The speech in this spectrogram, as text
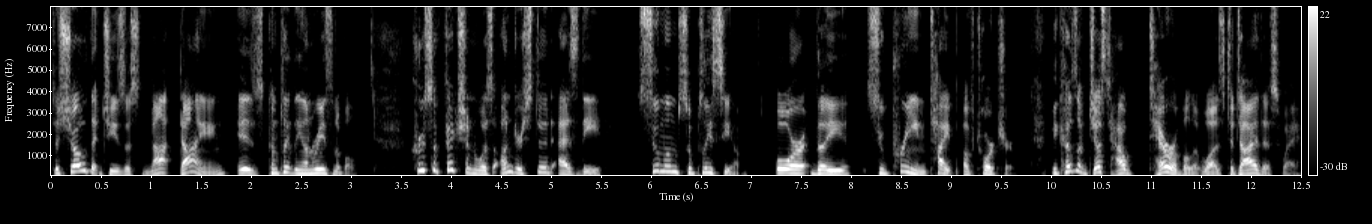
to show that Jesus not dying is completely unreasonable. Crucifixion was understood as the summum supplicium, or the supreme type of torture, because of just how terrible it was to die this way.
